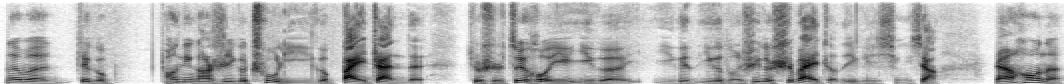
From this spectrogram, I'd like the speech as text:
那么这个彭定康是一个处理一个败战的，就是最后一一个一个一个总是一个失败者的一个形象。然后呢，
